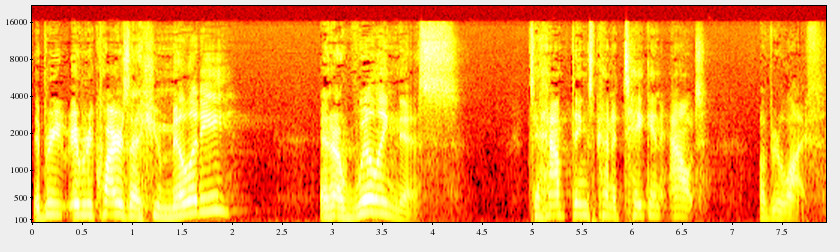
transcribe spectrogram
It, re- it requires a humility and a willingness to have things kind of taken out of your life.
